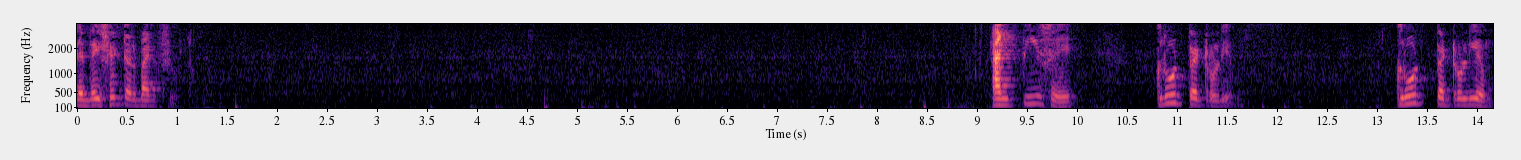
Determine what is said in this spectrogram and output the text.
Aviation turbine fuel and P से क्रूड पेट्रोलियम क्रूड पेट्रोलियम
